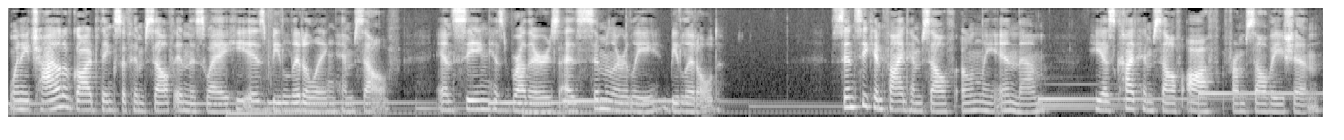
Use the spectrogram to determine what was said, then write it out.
When a child of God thinks of himself in this way, he is belittling himself and seeing his brothers as similarly belittled. Since he can find himself only in them, he has cut himself off from salvation.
